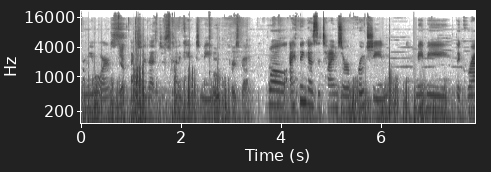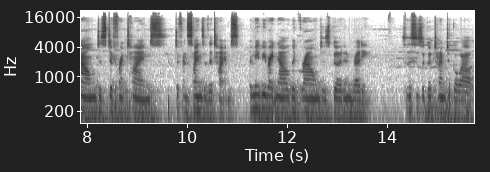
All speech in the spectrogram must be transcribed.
from yours. Yep. Actually, that just kind of came to me. Oh, praise God. Well, I think as the times are approaching, maybe the ground is different times, different signs of the times. But maybe right now the ground is good and ready. So this is a good time to go out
